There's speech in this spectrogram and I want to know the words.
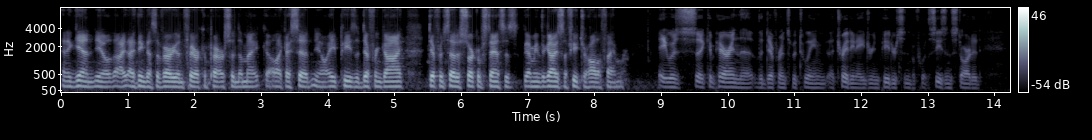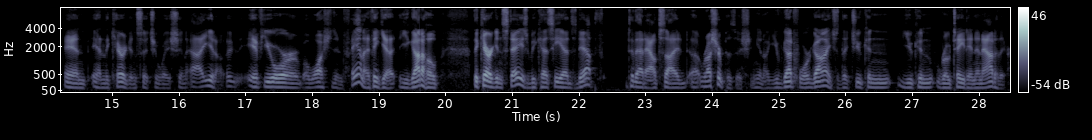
and again you know I, I think that's a very unfair comparison to make. Uh, like I said, you know AP is a different guy, different set of circumstances. I mean the guy's a future Hall of Famer. He was uh, comparing the the difference between uh, trading Adrian Peterson before the season started and and the Kerrigan situation. Uh, you know, if you're a Washington fan, I think you you got to hope the Kerrigan stays because he adds depth to that outside uh, rusher position. You know, you've got four guys that you can you can rotate in and out of there,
